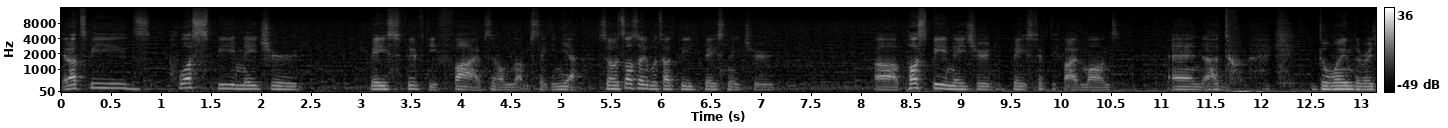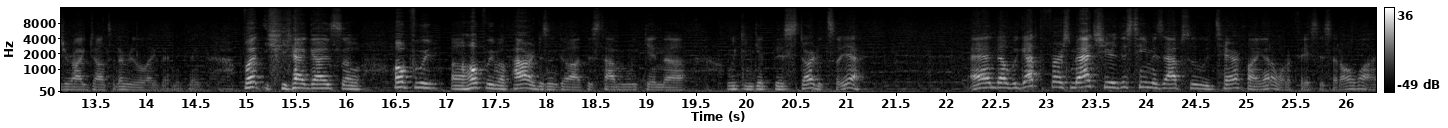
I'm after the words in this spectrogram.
It outspeeds plus speed natured base 55, if I'm not mistaken. Yeah, so it's also able to outspeed base natured, uh, plus speed natured base 55 Mons. And uh, Dwayne the Regirock Johnson, I really like that nickname. But yeah, guys, so hopefully, uh, hopefully my power doesn't go out this time, and we can uh, we can get this started. So yeah, and uh, we got the first match here. This team is absolutely terrifying. I don't want to face this at all. Why?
